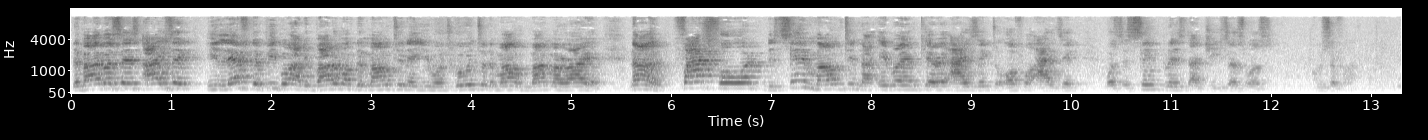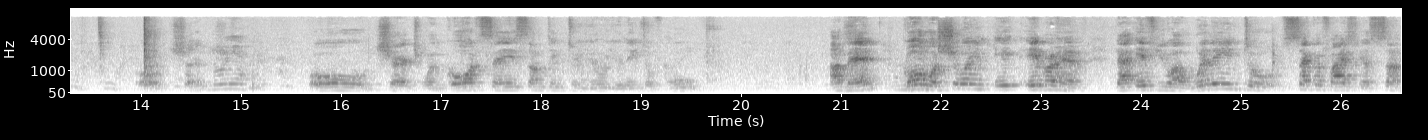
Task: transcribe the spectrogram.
the Bible says Isaac, he left the people at the bottom of the mountain and he was going to the mount, Mount Moriah. Now, fast forward, the same mountain that Abraham carried Isaac to offer Isaac was the same place that Jesus was crucified. Oh, church. Oh, church, when God says something to you, you need to move. Amen. God was showing Abraham that if you are willing to sacrifice your son,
